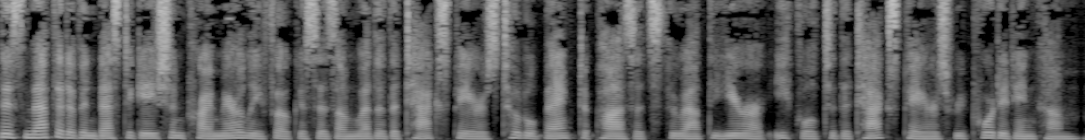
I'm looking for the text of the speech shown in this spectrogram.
This method of investigation primarily focuses on whether the taxpayer's total bank deposits throughout the year are equal to the taxpayer's reported income.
